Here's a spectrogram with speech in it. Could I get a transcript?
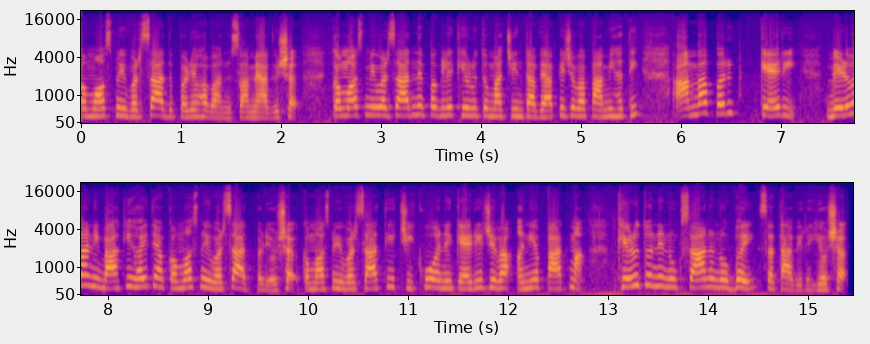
કમોસમી વરસાદ પડ્યો હોવાનું સામે આવ્યું છે. કમોસમી વરસાદને પગલે ખેડૂતોમાં ચિંતા વ્યાપી જવા પામી હતી. આંબા પર કેરી બેડવાની બાકી હોય ત્યાં કમોસમી વરસાદ પડ્યો છે. કમોસમી વરસાદથી ચીકુ અને કેરી જેવા અન્ય પાકમાં ખેડૂતોને નુકસાનનો ભય સતાવી રહ્યો છે.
